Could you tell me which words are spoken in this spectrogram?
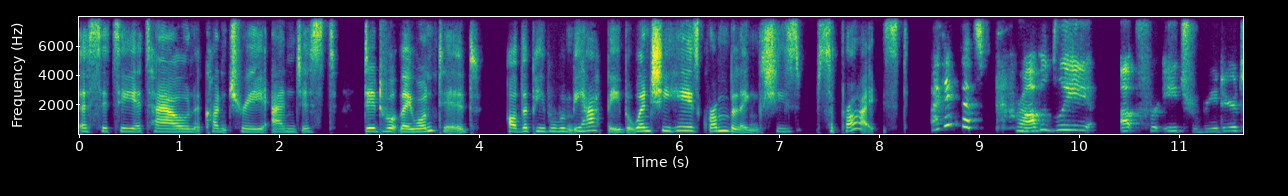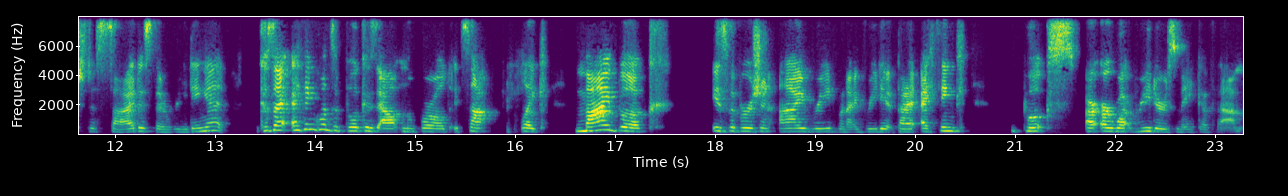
a city, a town, a country and just did what they wanted, other people wouldn't be happy. But when she hears grumbling, she's surprised. I think that's probably up for each reader to decide as they're reading it. Because I, I think once a book is out in the world, it's not like my book is the version I read when I read it, but I, I think books are, are what readers make of them.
